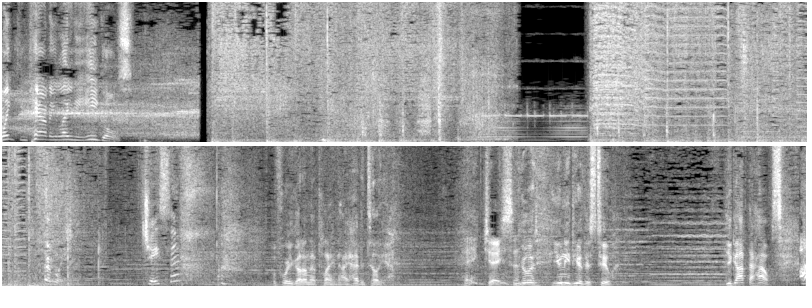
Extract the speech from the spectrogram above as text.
Lincoln County Lady Eagles. Jason? before you got on that plane, I had to tell you. Hey, Jason. Good, you need to hear this too. You got the house.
